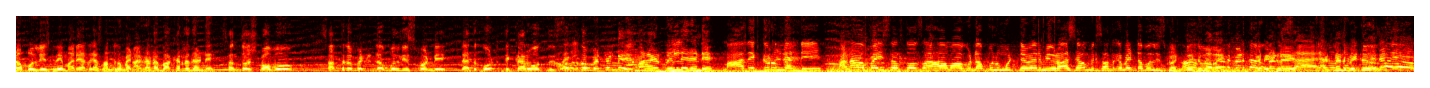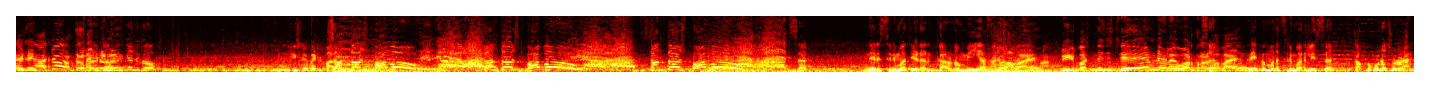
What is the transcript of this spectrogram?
డబ్బులు తీసుకుని మర్యాదగా సంతకం పెట్టాక డబ్బు అక్కర్లేదండి. సంతోష్ బాబు సంతకం పెట్టి డబ్బులు తీసుకోండి లేకపోతే కోర్టు ధిక్కారం అవుతుంది. సంతకం పెట్టండి. మన దగ్గర పెళ్ళి లేదండి. మా దగ్గర ఉందండి. అనా పైసలతో సహా మాకు డబ్బులు ముట్టినవని మేము రాసాము మీరు సంతకం పెట్టి డబ్బులు తీసుకోండి. పెట్టు బాబాయ్. పెట్టండి. పెట్టండి, పెట్టు. పెట్టండి. సంతోష్ బాబు సంతోష్ బాబు సంతోష్ బాబు సార్. నేను సినిమా తీయడానికి కారణం మీ వీడి బస్ నుంచి సేమ్ డైలాగ్ వాడుతున్నాడు బాబాయ్. రేపే మన సినిమా రిలీజ్ సార్. తప్పకుండా చూడండి.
